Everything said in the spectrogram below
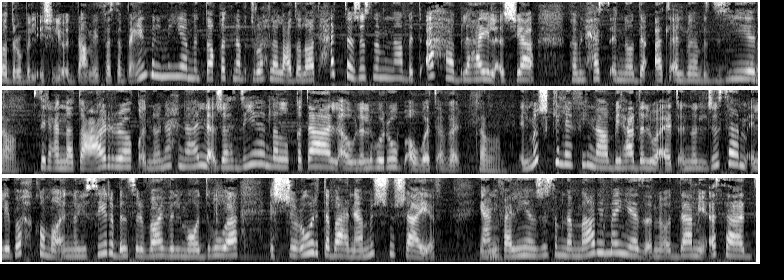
بضرب الإشي اللي قدامي. ف70% من طاقتنا بتروح للعضلات حتى جسمنا بتأهب لهي الأشياء. فبنحس إنه دقات قلبنا بتزيد نعم. بصير عندنا تعرق إنه نحن هلأ جاهزين للقتال أو للهروب أو what تمام. المشكلة فينا بهذا الوقت إنه الجسم اللي بحكمه إنه يصير بال survival mode هو الشعور تبعنا مش شو شايف. يعني فعليا جسمنا ما بيميز إنه قدامي أسد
